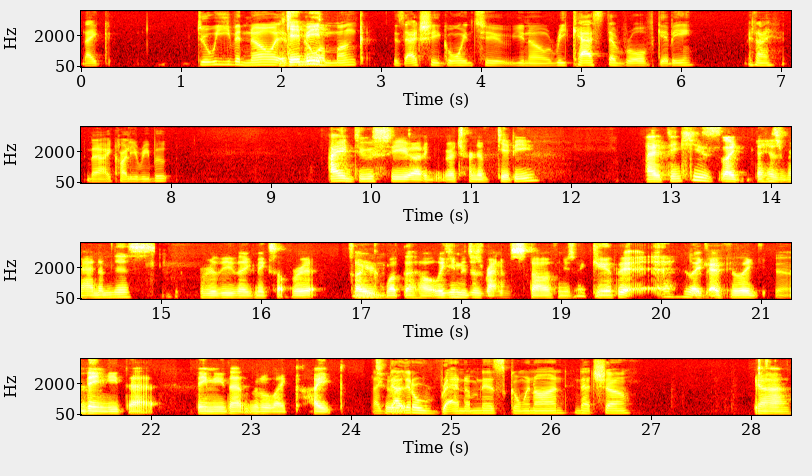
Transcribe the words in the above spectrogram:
Like, do we even know if Gibby- Noah Munck is actually going to, you know, recast the role of Gibby in I the iCarly reboot? I do see a return of Gibby. I think he's like his randomness really like makes up for it. Like Mhm. what the hell? Like he just random stuff and he's like Gibby. Like I feel like Yeah. they need that. They need that little like hype. Like that it. little randomness going on in that show. Yeah.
